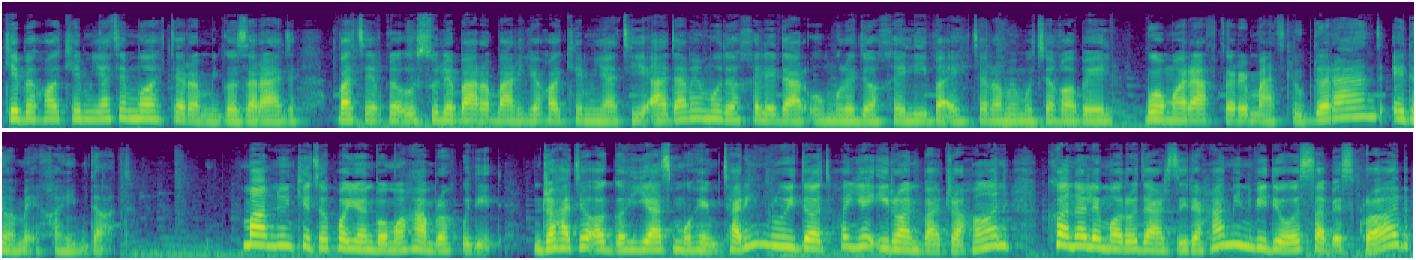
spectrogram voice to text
که به حاکمیت ما احترام می‌گذارند و طبق اصول برابری حاکمیتی عدم مداخله در امور داخلی و احترام متقابل با ما رفتار مطلوب دارند ادامه خواهیم داد. ممنون که تا پایان با ما همراه بودید. جهت آگاهی از مهمترین رویدادهای ایران و جهان کانال ما رو در زیر همین ویدیو subscribe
